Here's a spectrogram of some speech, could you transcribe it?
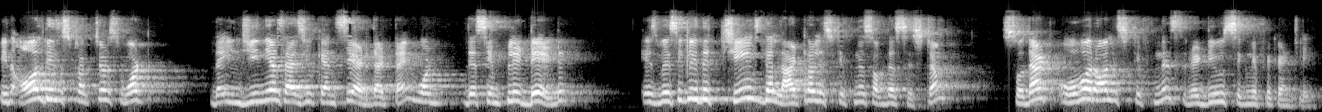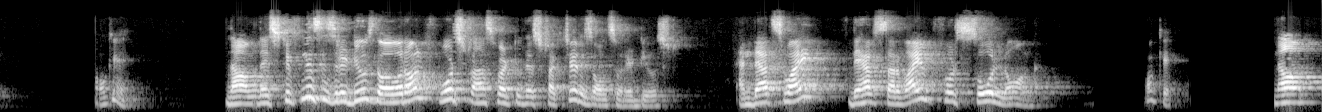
in all these structures what the engineers as you can see at that time what they simply did is basically they changed the lateral stiffness of the system so that overall stiffness reduced significantly. Okay. Now the stiffness is reduced, the overall force transferred to the structure is also reduced. And that's why they have survived for so long. Okay. Now,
